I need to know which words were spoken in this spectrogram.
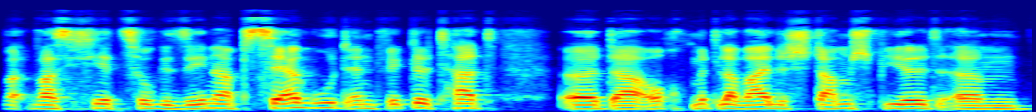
was ich jetzt so gesehen habe, sehr gut entwickelt hat, äh, da auch mittlerweile Stamm spielt. Ähm,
